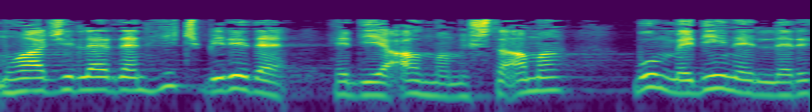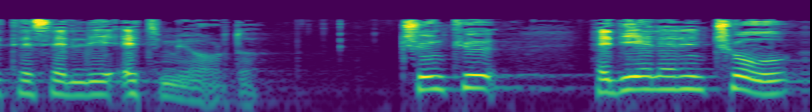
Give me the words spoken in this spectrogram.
muhacirlerden hiçbiri de hediye almamıştı ama bu Medinelileri teselli etmiyordu. Çünkü hediyelerin çoğu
